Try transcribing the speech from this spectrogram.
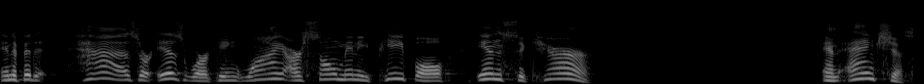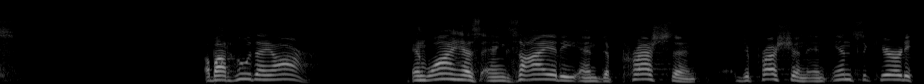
And if it has or is working, why are so many people insecure and anxious about who they are? And why has anxiety and depression, depression and insecurity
